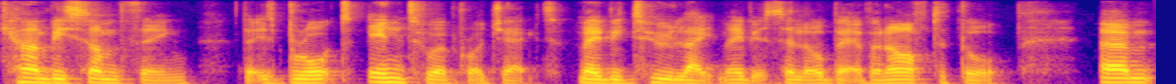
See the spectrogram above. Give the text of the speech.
can be something that is brought into a project, maybe too late, maybe it's a little bit of an afterthought. Um,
